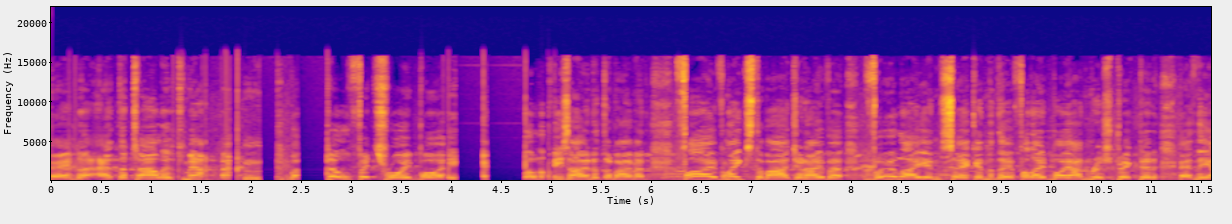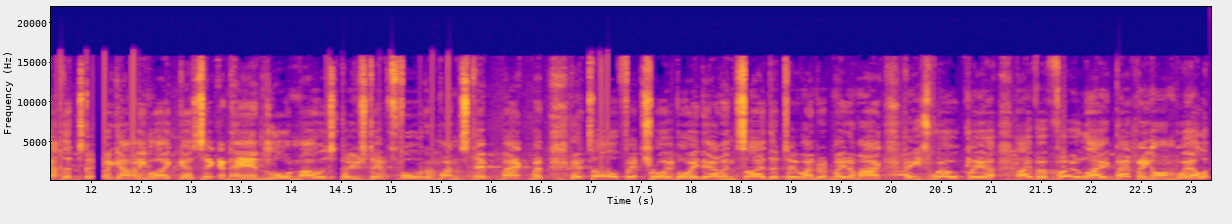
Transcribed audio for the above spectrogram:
and uh, at the tail Mountbatten, but still Fitzroy Boy of his own at the moment. Five lengths the margin over Vule in second, and they're followed by Unrestricted, and the other two are going like a second-hand lawnmowers, two steps forward and one step back, but it's all Fitzroy Boy down inside the 200 metre mark. He's well clear over Vule, battling on well,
